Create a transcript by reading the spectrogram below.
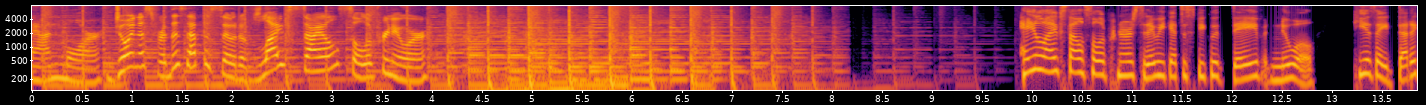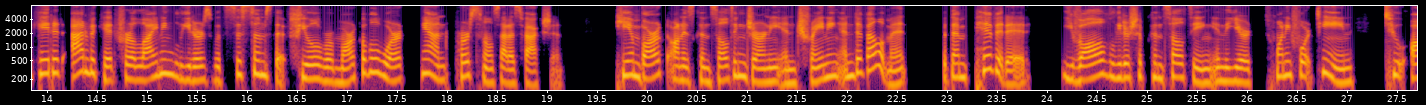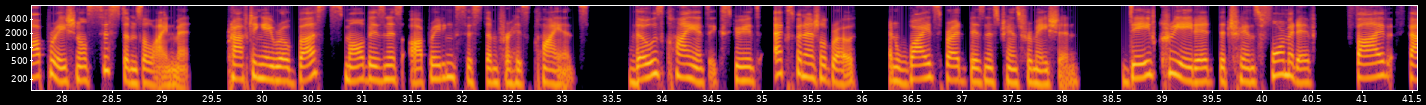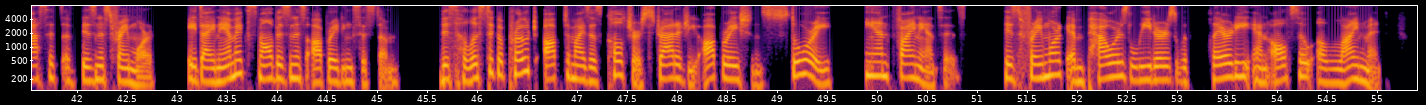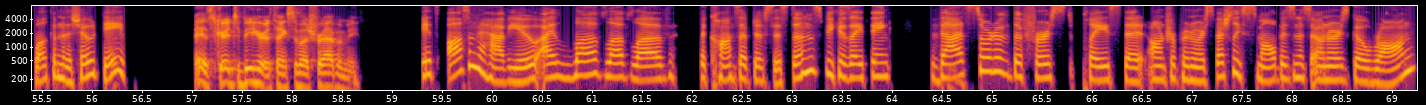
and more. Join us for this episode of Lifestyle Solopreneur. Hey, lifestyle solopreneurs. Today we get to speak with Dave Newell. He is a dedicated advocate for aligning leaders with systems that fuel remarkable work and personal satisfaction. He embarked on his consulting journey in training and development, but then pivoted Evolve Leadership Consulting in the year 2014 to operational systems alignment, crafting a robust small business operating system for his clients. Those clients experience exponential growth and widespread business transformation. Dave created the transformative five facets of business framework, a dynamic small business operating system. This holistic approach optimizes culture, strategy, operations, story, and finances. His framework empowers leaders with clarity and also alignment. Welcome to the show, Dave. Hey, it's great to be here. Thanks so much for having me. It's awesome to have you. I love, love, love the concept of systems because I think mm. that's sort of the first place that entrepreneurs, especially small business owners, go wrong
